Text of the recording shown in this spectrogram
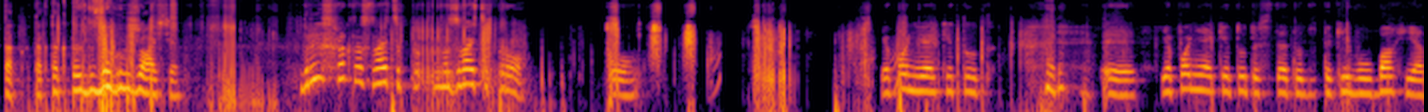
Так, так, так, так, загружайся. Другий срок називається, називається Про. О. Японія, як і тут. Е, Японія, як і тут, ось тут такий був баг, я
